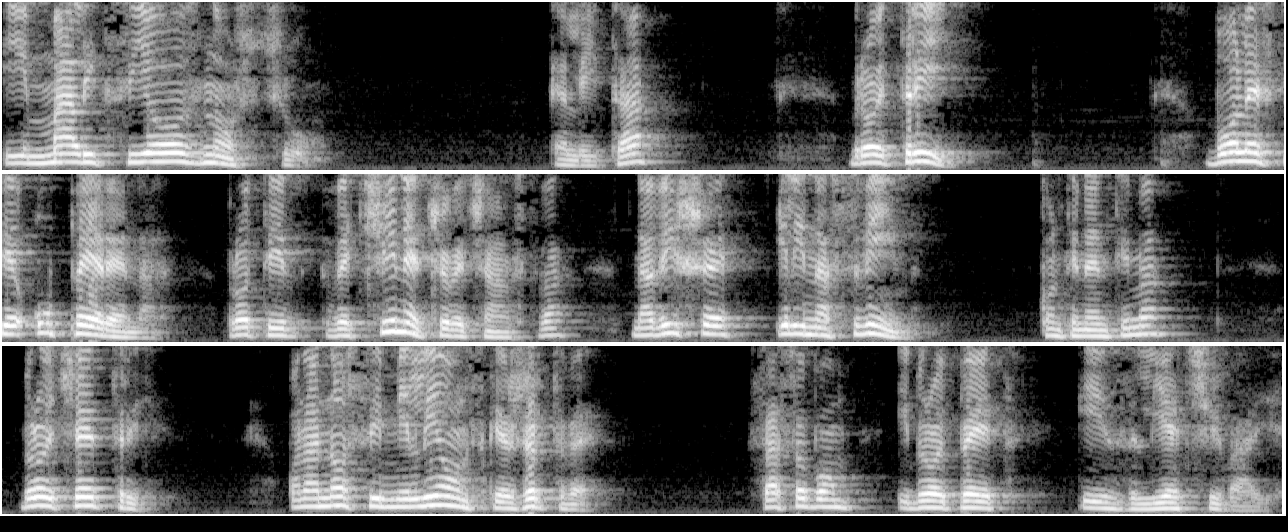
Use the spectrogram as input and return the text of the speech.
i malicioznošću elita. Broj 3. Bolest je uperena protiv većine čovečanstva na više ili na svim kontinentima. Broj 4. Ona nosi milionske žrtve sa sobom i broj pet izlječiva je.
